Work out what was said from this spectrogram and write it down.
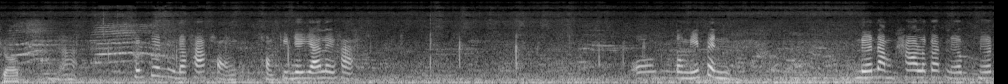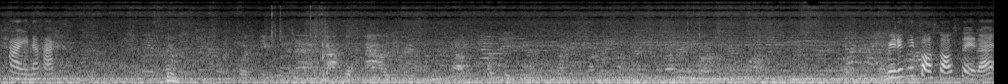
shops. นะคะเพื่อนๆดูนะคะของของกินเยอะแยะเลยค่ะโอ้ตรงนี้เป็นเนื้อนำเข้าแล้วก็เนื้อเนื้อไทยนะคะ มีนักวิดฟอดซอสเสร็จแล้ว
